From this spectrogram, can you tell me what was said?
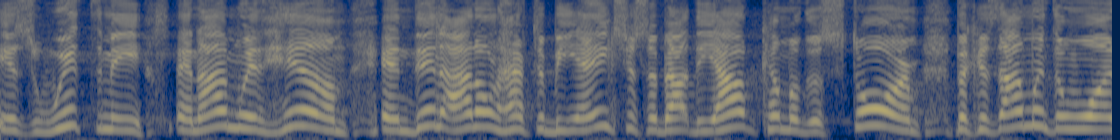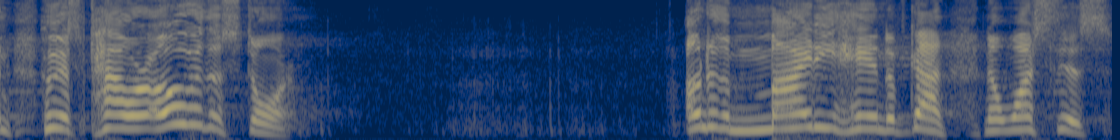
is with me and I'm with Him. And then I don't have to be anxious about the outcome of the storm because I'm with the one who has power over the storm. Under the mighty hand of God. Now, watch this.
